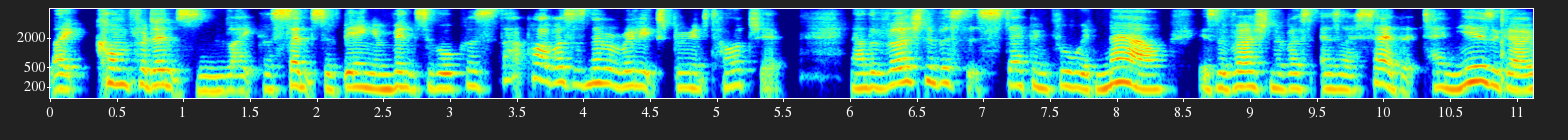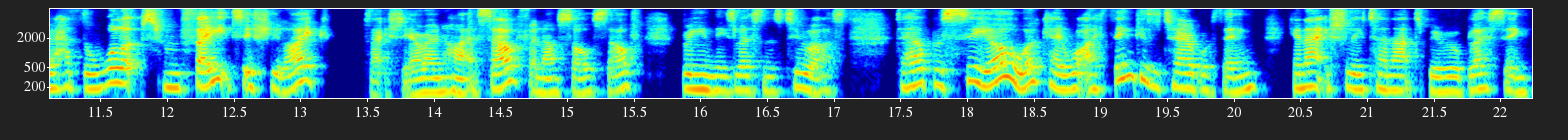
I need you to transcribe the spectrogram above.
like confidence and like the sense of being invincible because that part of us has never really experienced hardship. Now, the version of us that's stepping forward now is the version of us, as I said, that 10 years ago had the wallops from fate, if you like. It's actually our own higher self and our soul self bringing these lessons to us to help us see, oh, okay, what I think is a terrible thing can actually turn out to be a real blessing.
